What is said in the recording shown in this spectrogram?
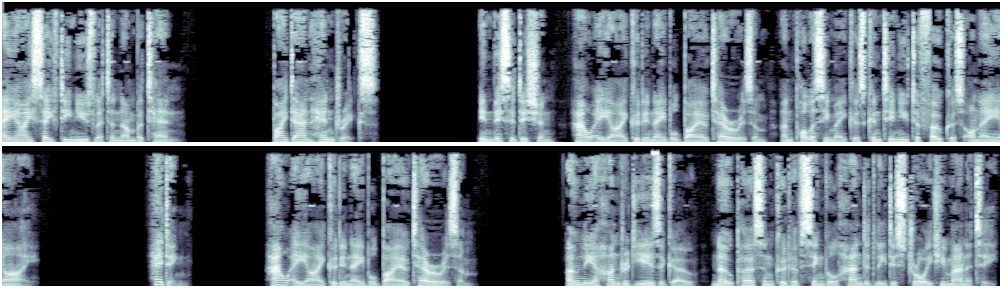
AI Safety Newsletter Number 10. By Dan Hendrycks. In this edition, how AI could enable bioterrorism, and policymakers continue to focus on AI. Heading How AI could enable bioterrorism. Only a hundred years ago, no person could have single handedly destroyed humanity.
